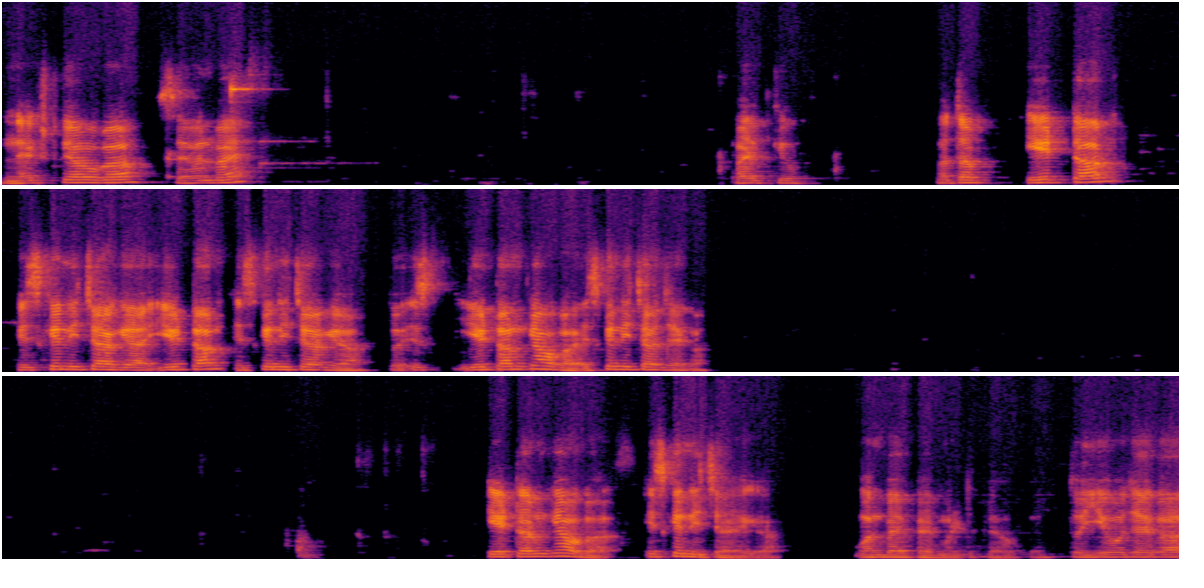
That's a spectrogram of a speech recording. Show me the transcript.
Next क्या होगा सेवन बाय फाइव क्यूब मतलब ए टर्म इसके नीचे आ गया ये टर्म इसके नीचे आ गया तो इस ये टर्म क्या होगा इसके नीचे आ जाएगा ये टर्म क्या होगा? इसके नीचे आएगा। वन बाई फाइव मल्टीप्लाई होकर। तो ये हो जाएगा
